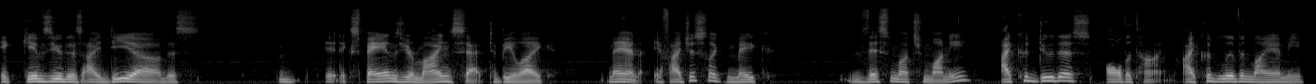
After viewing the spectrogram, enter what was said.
it gives you this idea, this it expands your mindset to be like, man, if I just like make this much money, I could do this all the time. I could live in Miami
